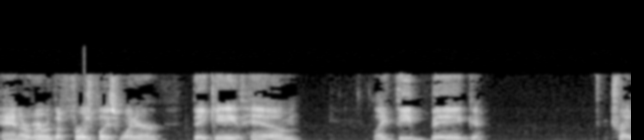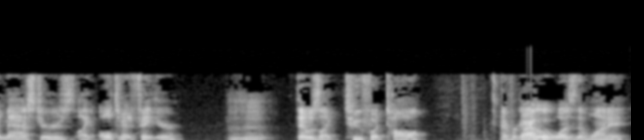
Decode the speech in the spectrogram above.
And I remember the first place winner, they gave him like the big Trendmasters like ultimate figure Mm-hmm. that was like two foot tall. I forgot who it was that won it.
